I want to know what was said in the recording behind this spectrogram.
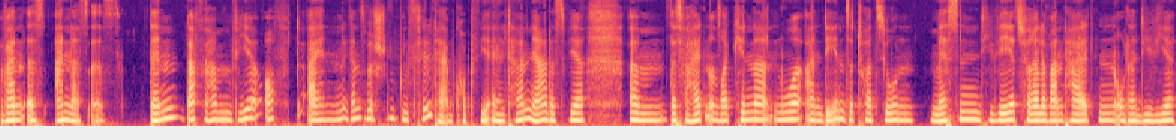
wann es anders ist. Denn dafür haben wir oft einen ganz bestimmten Filter im Kopf, wir Eltern, ja, dass wir ähm, das Verhalten unserer Kinder nur an den Situationen messen, die wir jetzt für relevant halten oder die wir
